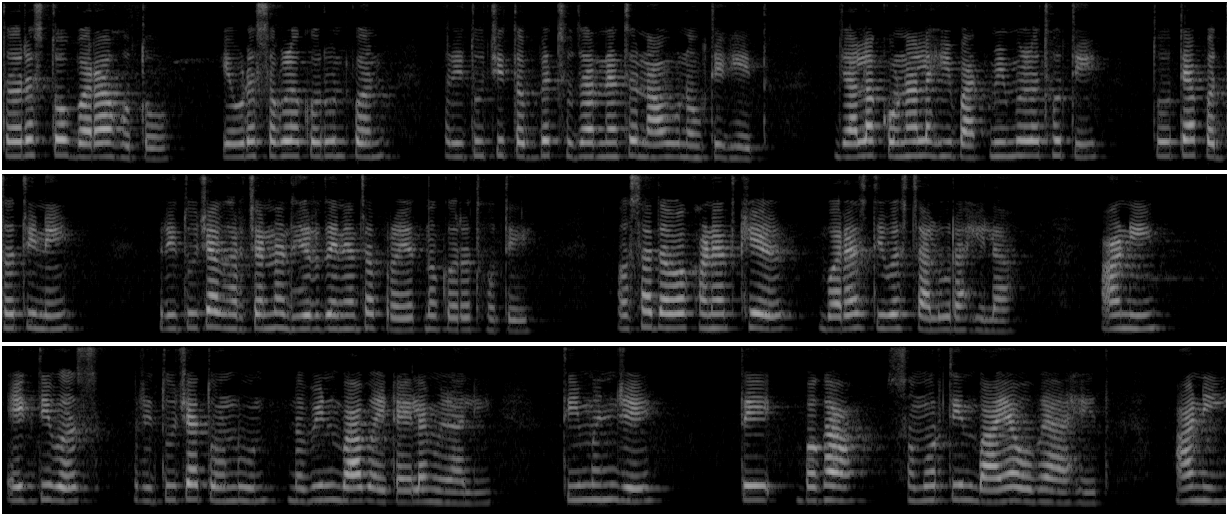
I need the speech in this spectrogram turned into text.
तरच तो बरा होतो. एवढं सगळं करून पण रितूची तब्येत सुधारण्याचं नाव नव्हती घेत. ज्याला कोणाला ही बातमी मिळत होती तो त्या पद्धतीने रितूच्या घरच्यांना धीर देण्याचा प्रयत्न करत होते. असा दवाखान्यात खेळ बऱ्याच दिवस चालू राहिला आणि एक दिवस रितूच्या तोंडून नवीन बाब ऐकायला मिळाली. ती म्हणजे ते बघा समोर तीन बाया उभ्या आहेत. आणि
